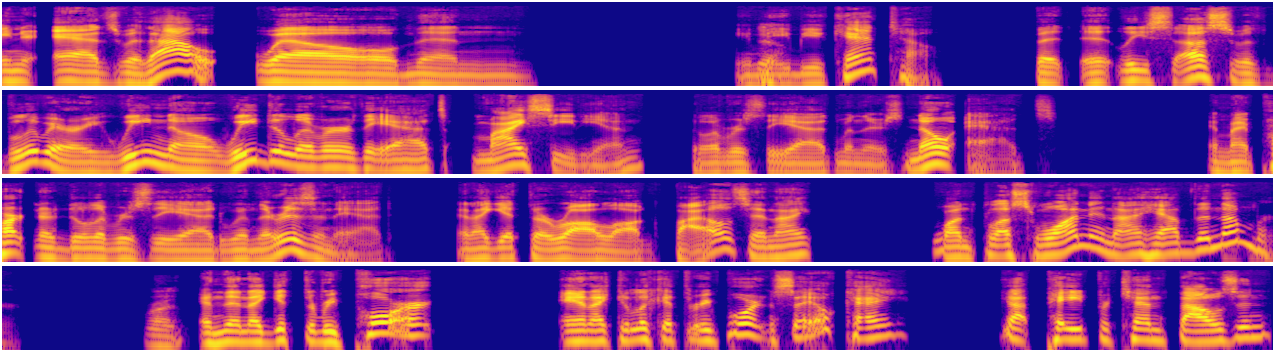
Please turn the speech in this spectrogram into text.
and your ads without, well, then you- Yeah. maybe you can't tell. But at least us with Blubrry, we know we deliver the ads. My CDN delivers the ad when there's no ads, and my partner delivers the ad when there is an ad. And I get the raw log files, and I one plus one, and I have the number. Right. And then I get the report, and I can look at the report and say, okay, got paid for ten thousand.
